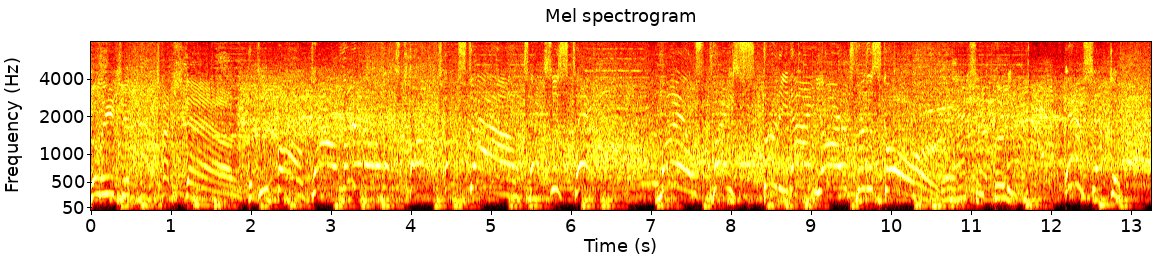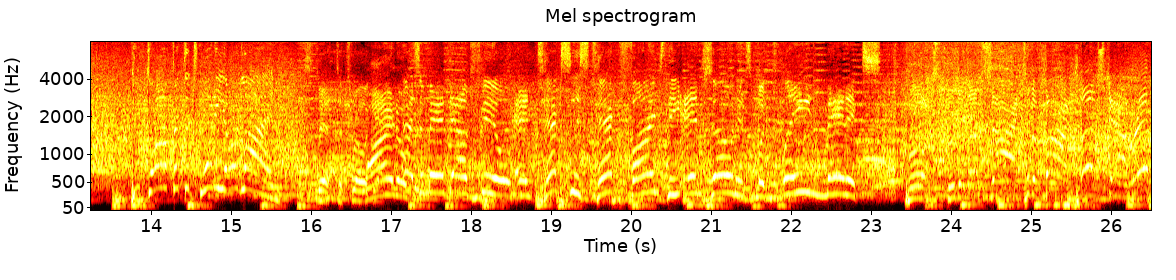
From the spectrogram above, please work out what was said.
collegiate touchdown. The deep ball down the middle, and it's caught. Touchdown, Texas Tech. Myles Price, 39 yards for the score. Play action, Purdy. Intercepted. Picked off at the 20-yard line. Smith to throw Wide again. open. Has a man downfield, and Texas Tech finds the end zone. It's McLane Mannix. Brooks through the left side to the five. Touchdown, Red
